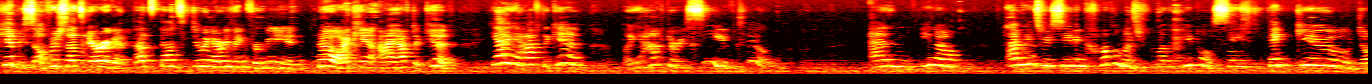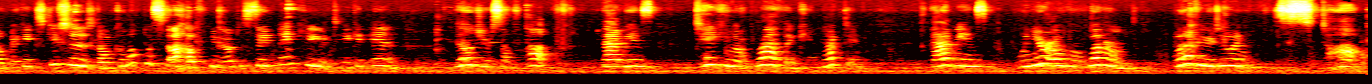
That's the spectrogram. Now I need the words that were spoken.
Can't be selfish, that's arrogant. That's that's doing everything for me. And no, I can't I have to give. Yeah, you have to give, but you have to receive too. And you know, that means receiving compliments from other people. Say thank you. Don't make excuses. Don't come up with stuff. You know, just say thank you. Take it in. Build yourself up. That means taking a breath and connecting. That means when you're overwhelmed, whatever you're doing, stop.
